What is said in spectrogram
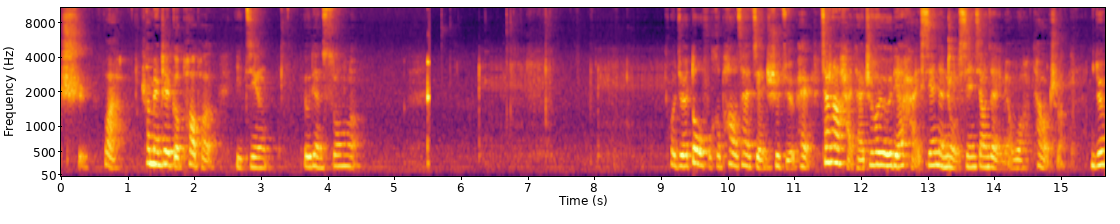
吃。哇，上面这个泡泡已经有点松了。我觉得豆腐和泡菜简直是绝配，加上海苔之后又有一点海鲜的那种鲜香在里面，哇，太好吃了！你觉得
